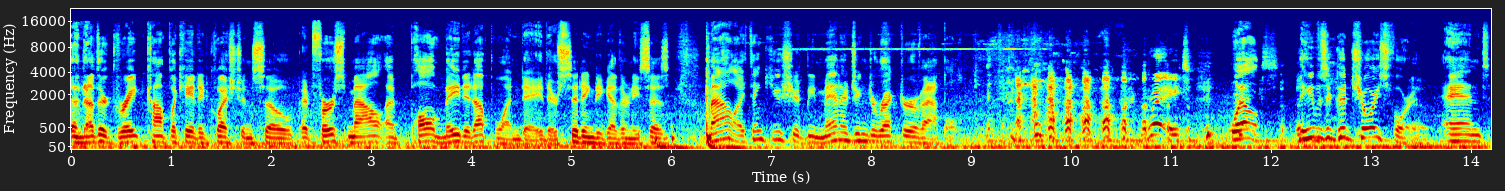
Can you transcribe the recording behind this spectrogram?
another great complicated question. So, at first, Mal and Paul made it up one day. They're sitting together and he says, Mal, I think you should be managing director of Apple. Great. Well, he was a good choice for it. And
